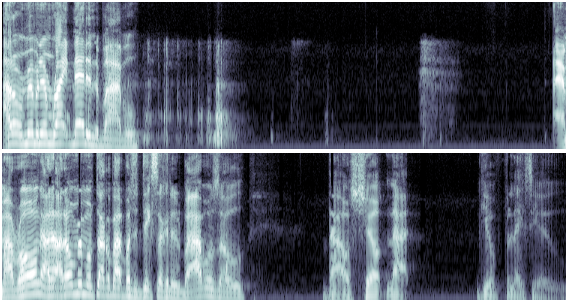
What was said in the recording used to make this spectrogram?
I don't remember them writing that in the Bible. Am I wrong? I, I don't remember them talking about a bunch of dick sucking in the Bible. So, thou shalt not give fellatio.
